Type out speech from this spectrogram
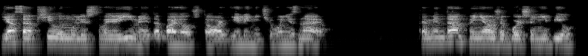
Я сообщил ему лишь свое имя и добавил, что о деле ничего не знаю. Комендант меня уже больше не бил,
